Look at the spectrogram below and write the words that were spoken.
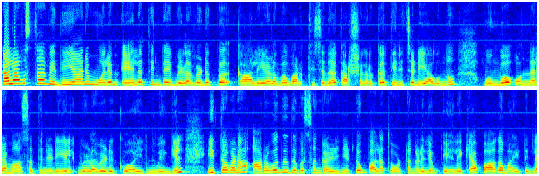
കാലാവസ്ഥാ വ്യതിയാനം മൂലം ഏലത്തിന്റെ വിളവെടുപ്പ് കാലയളവ് വർദ്ധിച്ചത് കർഷകർക്ക് തിരിച്ചടിയാകുന്നു. മുമ്പ് ഒന്നര മാസത്തിനിടയിൽ വിളവെടുക്കുമായിരുന്നുവെങ്കിൽ ഇത്തവണ അറുപത് ദിവസം കഴിഞ്ഞിട്ടും പല തോട്ടങ്ങളിലും ഏലയ്ക്ക പാകമായിട്ടില്ല.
